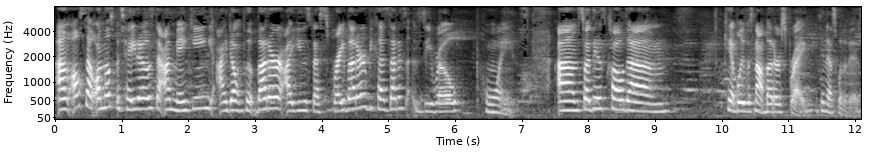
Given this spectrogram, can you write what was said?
Um, also, on those potatoes that I'm making, I don't put butter. I use the spray butter because that is zero points. Um, so I think it's called, um, can't believe it's not butter spray. I think that's what it is.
